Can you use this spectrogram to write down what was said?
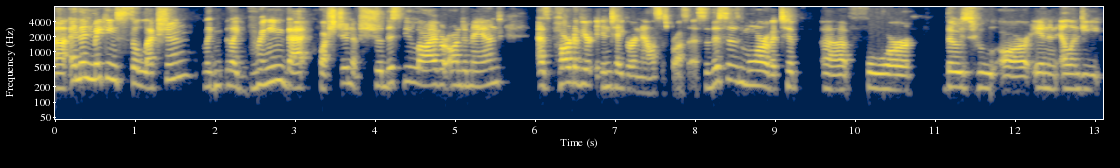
uh, and then making selection like like bringing that question of should this be live or on demand as part of your intake or analysis process so this is more of a tip uh, for those who are in an L&D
